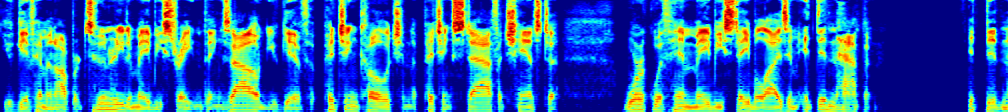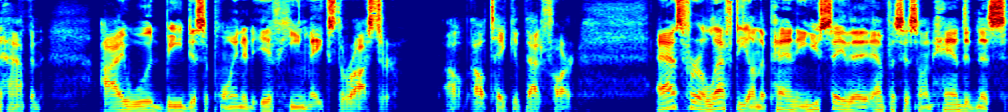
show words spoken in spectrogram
You give him an opportunity to maybe straighten things out. You give a pitching coach and the pitching staff a chance to work with him, maybe stabilize him. It didn't happen. It didn't happen. I would be disappointed if he makes the roster. I'll, I'll take it that far. As for a lefty on the pen, you say the emphasis on handedness.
